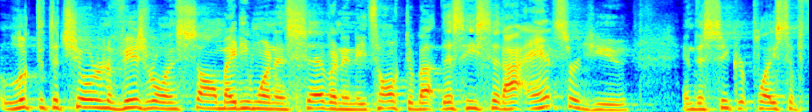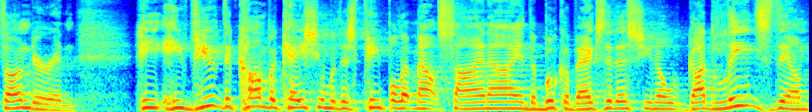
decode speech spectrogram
looked at the children of Israel in Psalm 81 and 7, and he talked about this. He said, I answered you in the secret place of thunder. And he, he viewed the convocation with his people at Mount Sinai in the book of Exodus. You know, God leads them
